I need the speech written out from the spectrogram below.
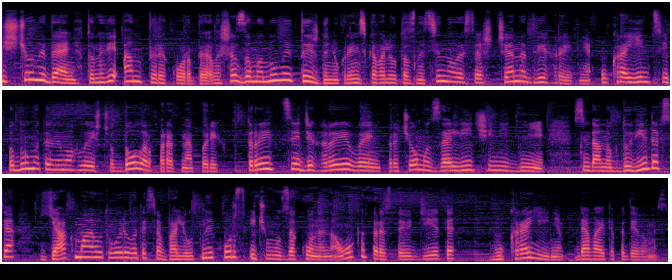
І що не день, то нові антирекорди. Лише за минулий тиждень українська валюта знецінилася ще на 2 гривні. Українці подумати не могли, що долар перетне поріг в 30 гривень, причому за лічені дні. Сніданок довідався, як має утворюватися валютний курс і чому закони науки перестають діяти в Україні. Давайте подивимось.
